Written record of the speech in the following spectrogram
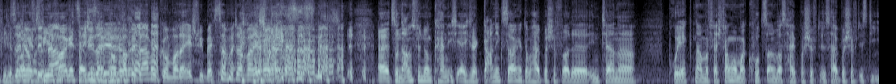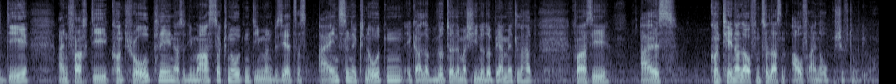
Viele, Frage, auf den viele Namen, Fragezeichen. Wie seid ihr auf den Namen gekommen? War da HP Baxter mit dabei? Ich weiß es nicht. Äh, zur Namensfindung kann ich ehrlich gesagt gar nichts sagen. Ich glaube, Hypershift war der interne Projektname. Vielleicht fangen wir mal kurz an, was Hypershift ist. Hypershift ist die Idee, einfach die Control Plane, also die Masterknoten, die man bis jetzt als einzelne Knoten, egal ob virtuelle Maschine oder Bare Metal hat, quasi als Container laufen zu lassen auf einer OpenShift-Umgebung.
